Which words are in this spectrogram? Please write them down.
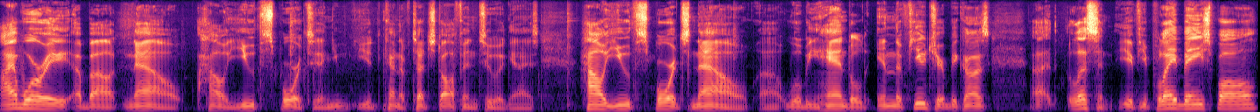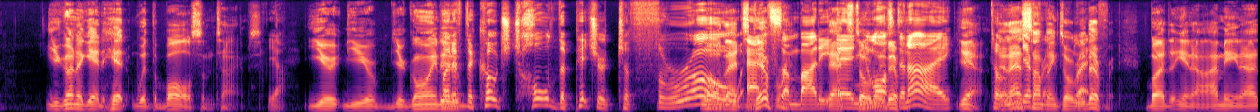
I worry about now how youth sports, and you you kind of touched off into it, guys, how youth sports now uh, will be handled in the future. Because, uh, listen, if you play baseball, you're going to get hit with the ball sometimes. Yeah. You're you're you're going to. But if the coach told the pitcher to throw well, at different. somebody That's and you lost different. an eye, Yeah, totally and that's different. something totally Right. different. But you know, I mean, I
